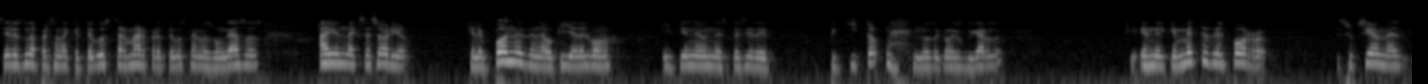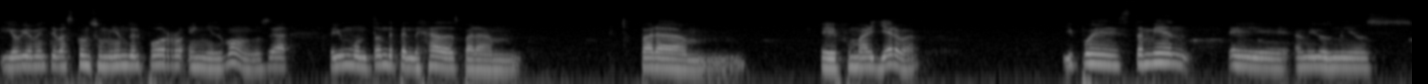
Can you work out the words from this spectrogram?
Si eres una persona que te gusta armar pero te gustan los bongazos, hay un accesorio que le pones en la boquilla del bong y tiene una especie de piquito, no sé cómo explicarlo, en el que metes el porro, succionas y obviamente vas consumiendo el porro en el bong. O sea, hay un montón de pendejadas para, mm, para mm, eh, fumar hierba. Y pues también, eh, amigos míos,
